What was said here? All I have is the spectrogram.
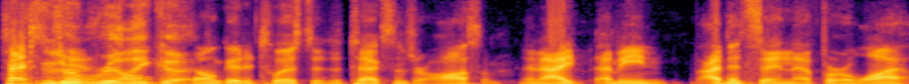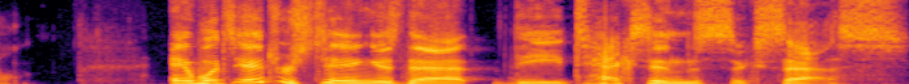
Texans yeah, are really don't, good. Don't get it twisted. The Texans are awesome, and I I mean I've been saying that for a while. And what's interesting is that the Texans' success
